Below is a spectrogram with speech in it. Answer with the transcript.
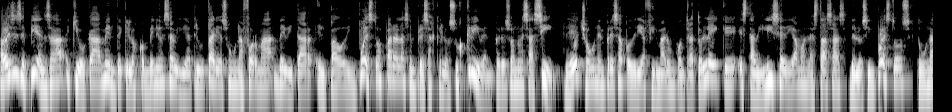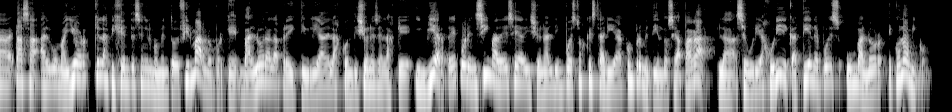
A veces se piensa equivocadamente que los convenios de estabilidad tributaria son una forma de evitar el pago de impuestos para las empresas que los suscriben, pero eso no es así. De hecho, una empresa podría firmar un contrato ley que estabilice, digamos, las tasas de los impuestos, una tasa algo mayor que las vigentes en el momento de firmarlo, porque valora la predictibilidad de las condiciones en las que invierte por encima de ese adicional de impuestos que estaría comprometiéndose a pagar. La seguridad jurídica tiene pues un valor económico.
